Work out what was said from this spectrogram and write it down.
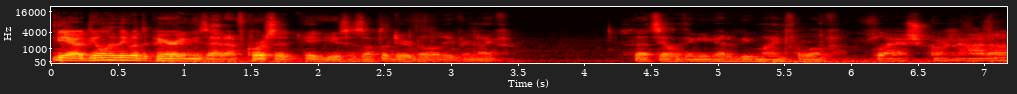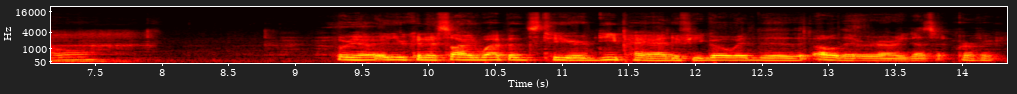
Yeah, the only thing with the pairing is that, of course, it, it uses up the durability of your knife. So that's the only thing you got to be mindful of. Flash Granado. Oh yeah, and you can assign weapons to your D-pad if you go into. Oh, there it already does it. Perfect.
